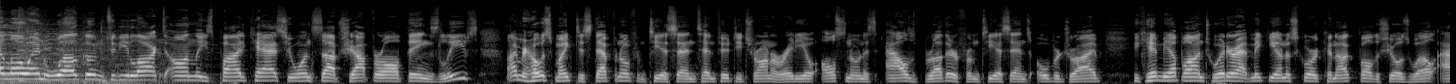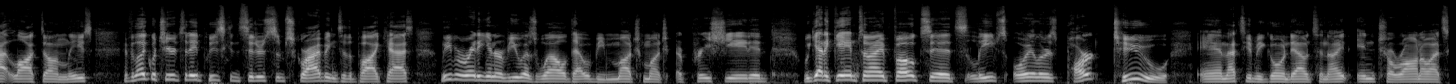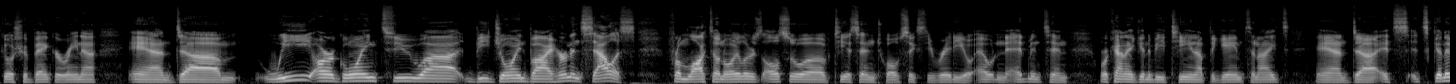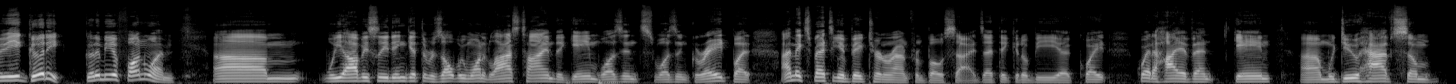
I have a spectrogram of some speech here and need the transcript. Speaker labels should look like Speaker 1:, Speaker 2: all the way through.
Speaker 1: Hello and welcome to the Locked On Leafs podcast, your one-stop shop for all things Leafs. I'm your host, Mike DiStefano from TSN 1050 Toronto Radio, also known as Al's brother from TSN's Overdrive. You can hit me up on Twitter at Mickey underscore Canuck. Follow the show as well at Locked On Leafs. If you like what you hear today, please consider subscribing to the podcast. Leave a rating and review as well. That would be much, much appreciated. We got a game tonight, folks. It's Leafs Oilers part two, and that's going to be going down tonight in Toronto at Scotiabank Arena. And um, we are going to uh, be joined by Hernan Salas from Locked On Oilers, also of TSN 1260 Radio out in Edmonton. We're kind of going to be teeing up the game tonight, and uh, it's it's going to be a goodie, going to be a fun one. Um, we obviously didn't get the result we wanted last time. The game wasn't wasn't great, but I'm expecting a big turnaround from both sides. I think it'll be a quite quite a high event game. Um, we do have some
